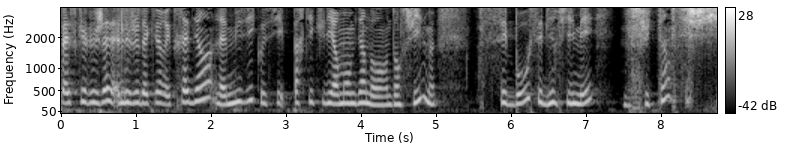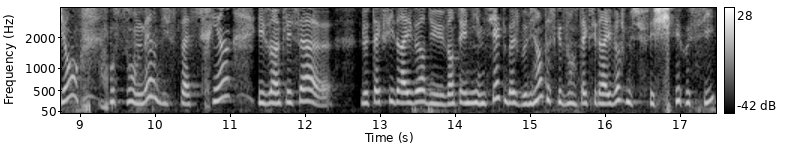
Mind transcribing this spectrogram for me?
Parce que le jeu, le jeu d'acteur est très bien, la musique aussi est particulièrement bien dans, dans ce film. C'est beau, c'est bien filmé. Mais putain, c'est chiant. On s'emmerde, il se passe rien. Ils ont appelé ça euh, le taxi driver du 21e siècle. Bah, je veux bien parce que devant Taxi Driver, je me suis fait chier aussi.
